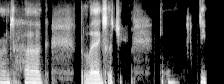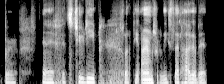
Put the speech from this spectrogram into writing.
Arms hug the legs so that you deeper. And if it's too deep, let the arms release that hug a bit.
